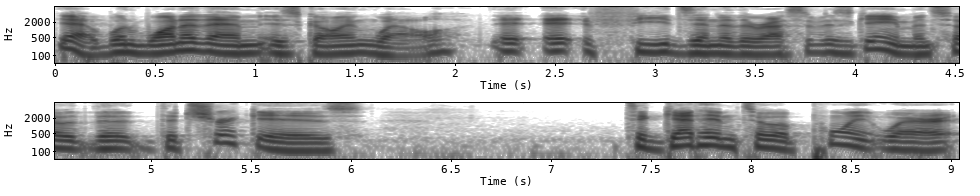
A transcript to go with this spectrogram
yeah, when one of them is going well, it, it feeds into the rest of his game. And so the the trick is to get him to a point where,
